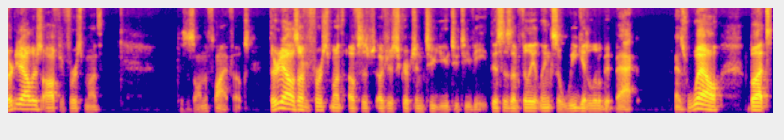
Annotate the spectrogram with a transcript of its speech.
$30 off your first month. This is on the fly, folks. $30 off your first month of, of your subscription to YouTube TV. This is affiliate link, so we get a little bit back as well. But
